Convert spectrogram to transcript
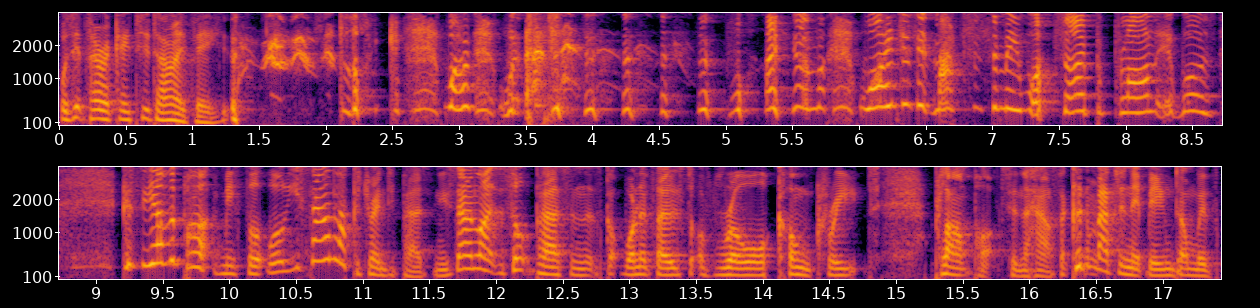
was it variegated ivy? like, why, why, why does it matter to me what type of plant it was? Because the other part of me thought, well, you sound like a trendy person. You sound like the sort of person that's got one of those sort of raw concrete plant pots in the house. I couldn't imagine it being done with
